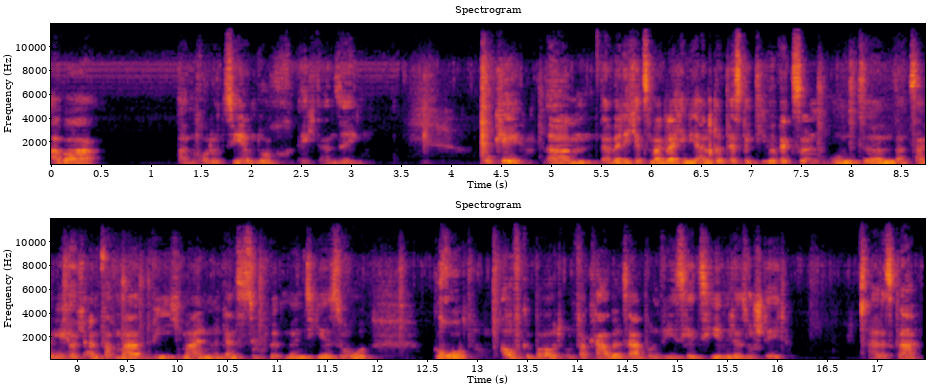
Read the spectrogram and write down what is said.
aber beim Produzieren doch echt ein Segen. Okay, ähm, dann werde ich jetzt mal gleich in die andere Perspektive wechseln und ähm, dann zeige ich euch einfach mal, wie ich mein ganzes Equipment hier so grob aufgebaut und verkabelt habe und wie es jetzt hier wieder so steht. Alles klar.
